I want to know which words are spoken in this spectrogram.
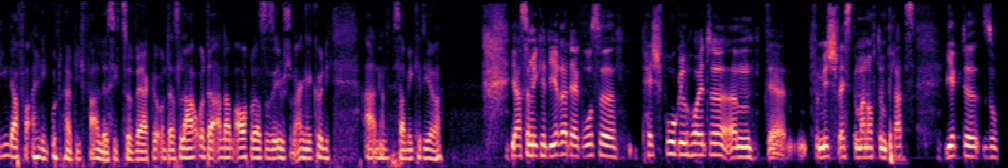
ging da vor allen Dingen unheimlich fahrlässig zu Werke und das lag unter anderem auch, du hast es eben schon angekündigt, an Sami Khedira. Ja, Sami Khedira, der große Pechvogel heute, ähm, der für mich schwächste Mann auf dem Platz, wirkte so,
